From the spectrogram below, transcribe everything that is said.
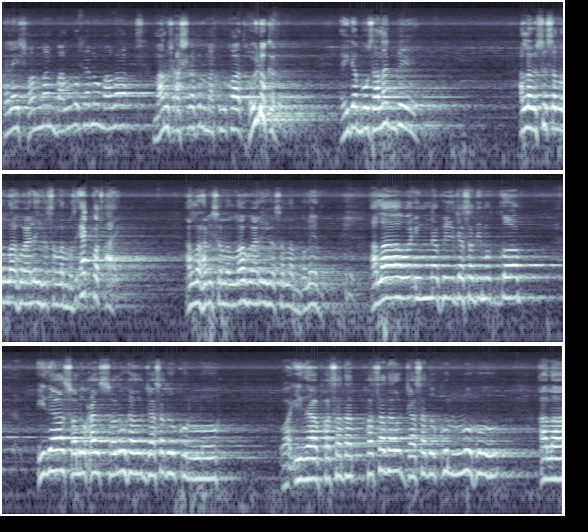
তাহলে এই সম্মান বাড়লো কেন? মাওলা, মানুষ আশরাফুল মাকলুকাত হইল কেন? এইটা বোঝা লাগবে। আল্লাহ রসুল সাল্লাহ আলহিহাসাল্লাম এক কথায় আল্লাহ হাবি সাল্লাহ আলহিহাসাল্লাম বলেন আল্লাহ ইন্নাফিল জাসাদি মুদ্দব ইদা সলুহাল সলুহাল জাসাদু কুল্লু ও ইদা ফাসাদাত ফাসাদাল জাসাদু কুল্লুহু আলা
